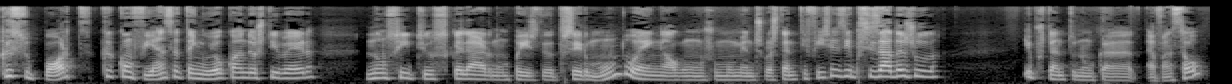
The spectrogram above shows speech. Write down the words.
que suporte, que confiança tenho eu quando eu estiver num sítio, se calhar num país de terceiro mundo, em alguns momentos bastante difíceis e precisar de ajuda. E portanto nunca avançou.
